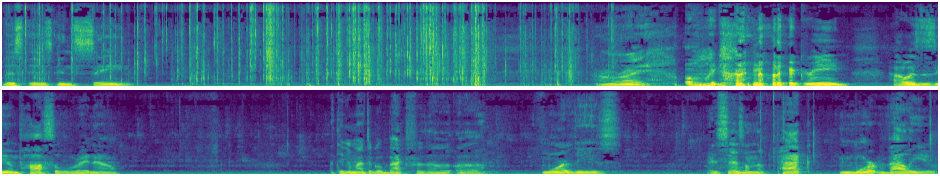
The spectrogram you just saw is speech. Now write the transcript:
This is insane. All right. Oh my God, another green. How is this even possible right now? I think I'm gonna have to go back for the uh, more of these. It says on the pack, more value.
